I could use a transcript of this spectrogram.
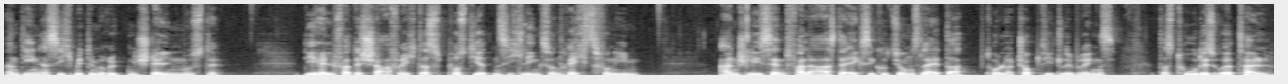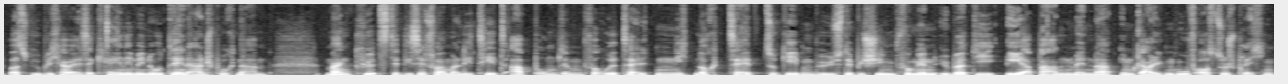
an den er sich mit dem Rücken stellen musste. Die Helfer des Scharfrichters postierten sich links und rechts von ihm. Anschließend verlas der Exekutionsleiter, toller Jobtitel übrigens, das Todesurteil, was üblicherweise keine Minute in Anspruch nahm. Man kürzte diese Formalität ab, um dem Verurteilten nicht noch Zeit zu geben, wüste Beschimpfungen über die ehrbaren Männer im Galgenhof auszusprechen.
